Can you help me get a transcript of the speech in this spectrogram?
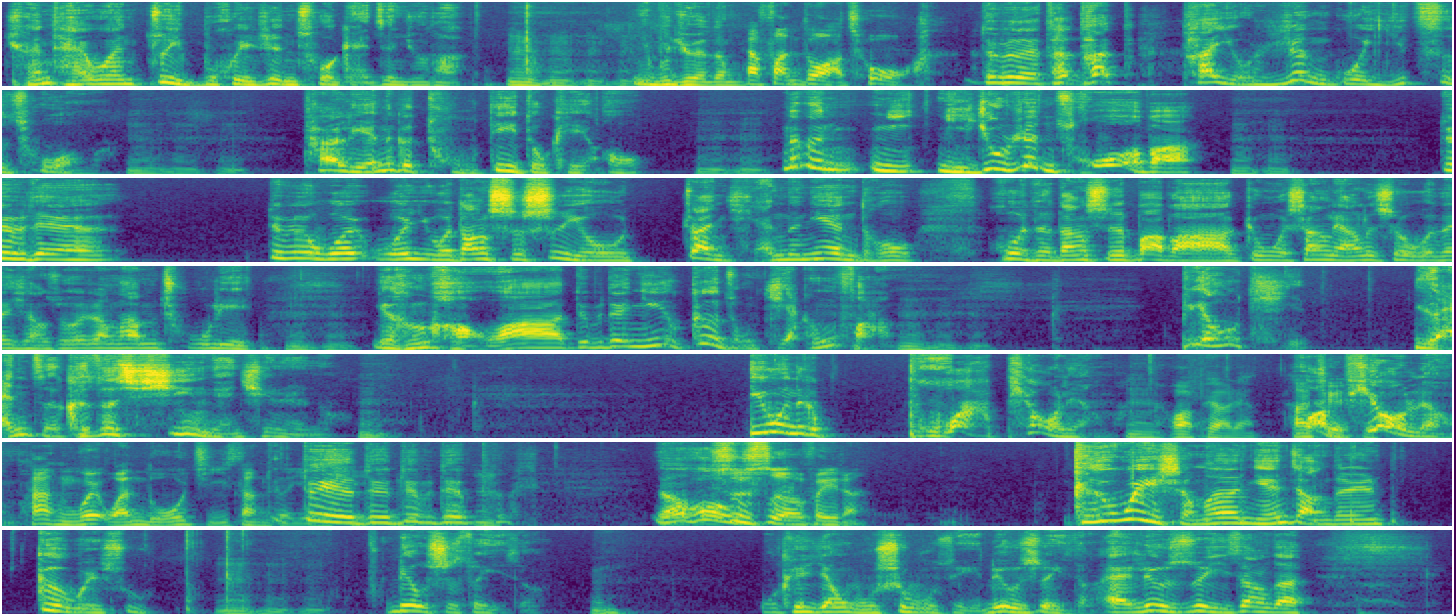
全台湾最不会认错改正就是他。嗯嗯嗯，你不觉得吗？他犯多少错啊？对不对？他他他有认过一次错吗？嗯嗯嗯，他连那个土地都可以凹。嗯嗯，那个你你就认错吧。嗯嗯，对不对？对不对？我我我当时是有赚钱的念头，或者当时爸爸跟我商量的时候，我在想说让他们处理，也很好啊，对不对？你有各种讲法，标题、原则，可是吸引年轻人哦，因为那个画漂亮嘛，嗯，画漂亮，画漂亮嘛，他很会玩逻辑上的游戏，对对对不对？然后似是而非的，可是为什么年长的人个位数？嗯嗯嗯。六十岁以上，嗯，我可以讲五十五岁、六十岁以上，哎，六十岁以上的，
